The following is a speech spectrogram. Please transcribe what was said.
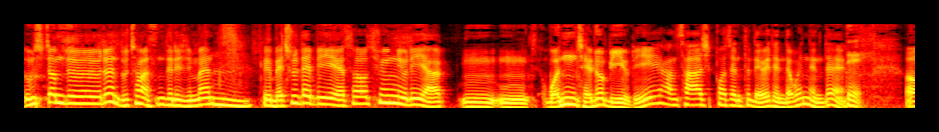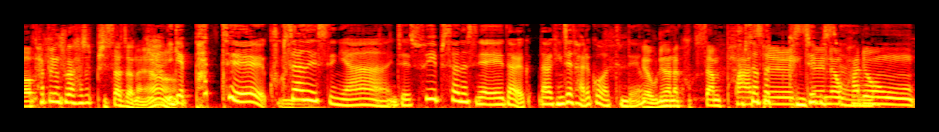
음식점들은 누차 말씀드리지만 음. 그 매출 대비해서 수익률이 약 음, 음, 원재료 비율이 한 40% 내외 된다고 했는데 네. 어, 팥빙수가 사실 비싸잖아요. 이게 팥을 음. 국산을 쓰냐 이제 수입산을 쓰냐에 따라 굉장히 다를 것 같은데요. 그러니까 우리나라 국산 국산 팥 팥을 굉장히 쓰는 비싸요. 활용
